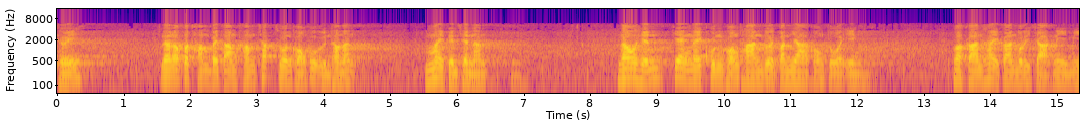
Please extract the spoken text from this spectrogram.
เฉยๆ แล้วเราก็ทำไปตามคำชักชวนของผู้อื่นเท่านั้น ไม่เป็นเช่นนั้น เราเห็นแจ้งในคุณของทานด้วยปัญญาของตัวเอง ว่าการให้การบริจาคนี่มี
